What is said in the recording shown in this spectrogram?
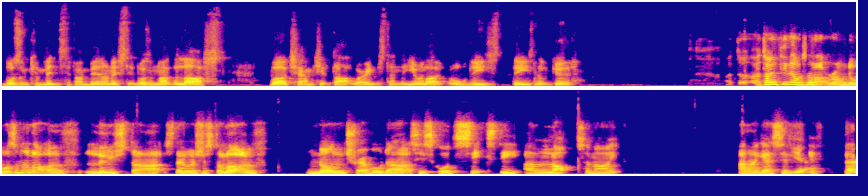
wasn't convinced if I'm being honest. It wasn't like the last World Championship dart where instantly you were like, "Oh, these these look good." I don't- I don't think there was a lot wrong. There wasn't a lot of loose darts. There was just a lot of non-treble darts. He scored 60 a lot tonight. And I guess if, Yeah. if there's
